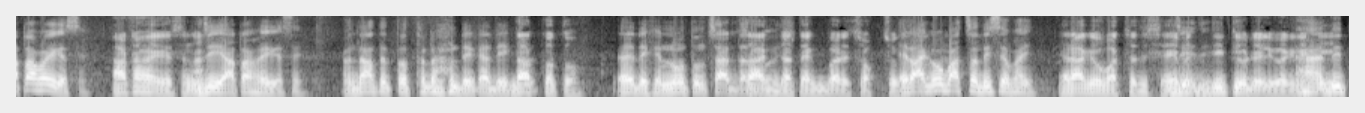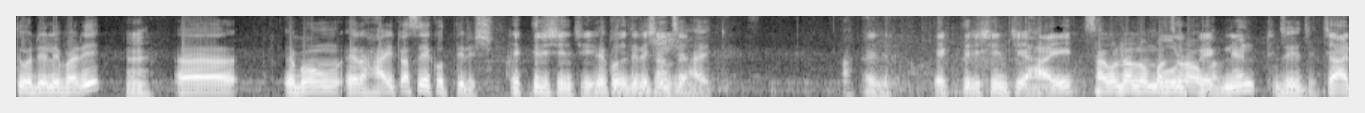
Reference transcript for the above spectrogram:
আটা হয়ে গেছে। আটা হয়ে গেছে না? জি আটা হয়ে গেছে। দাঁতের তথ্যটা দেখা। একটু। দাঁত কত? এই দেখেন নতুন চার দাঁত চার দাঁত একবারে চকচকে এর আগেও বাচ্চা দিছে ভাই। এর আগেও বাচ্চা দিছে। দ্বিতীয় ডেলিভারি হ্যাঁ দ্বিতীয় ডেলিভারি হ্যাঁ। এবং এর হাইট আছে একত্রিশ। একত্রিশ ইঞ্চি। একত্রিশ ইঞ্চি হাইট একত্রিশ ইঞ্চি হাইট ছাগলটা লম্বা ছাড়া চড়া প্রেগনেন্ট জি জি। চার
